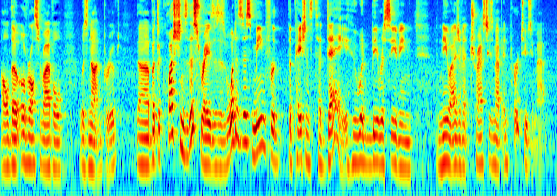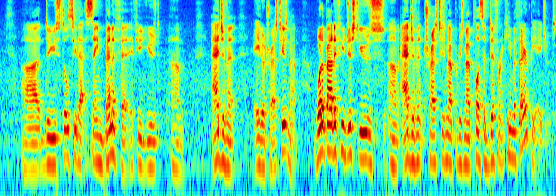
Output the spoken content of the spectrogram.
although overall survival was not improved. Uh, but the questions this raises is what does this mean for the patients today who would be receiving neoadjuvant trastuzumab and pertuzumab? Uh, do you still see that same benefit if you used um, adjuvant adotrastuzumab? What about if you just use um, adjuvant trastuzumab, pertuzumab plus a different chemotherapy agent?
